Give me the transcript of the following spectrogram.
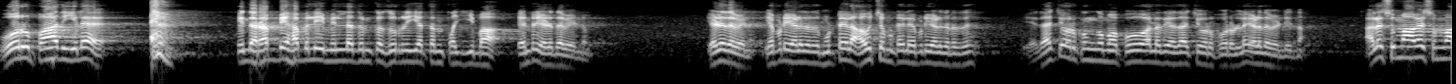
ஒரு பாதியில் இந்த ரப்பி ஹபிலி மில்லதுன்க துர்ரியத்தன் தையிபா என்று எழுத வேண்டும். எழுத வேண்டும். எப்படி எழுதுறது? முட்டையில் அவிச்ச முட்டையில் எப்படி எழுதுறது? ஏதாச்சும் ஒரு குங்குமப்பூ அல்லது ஏதாச்சும் ஒரு பொருளில் எழுத வேண்டியதுதான். அதில் சும்மாவே சும்மா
